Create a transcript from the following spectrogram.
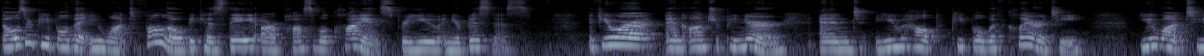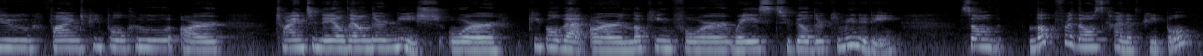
Those are people that you want to follow because they are possible clients for you and your business. If you are an entrepreneur and you help people with clarity, you want to find people who are trying to nail down their niche or people that are looking for ways to build their community. So look for those kind of people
